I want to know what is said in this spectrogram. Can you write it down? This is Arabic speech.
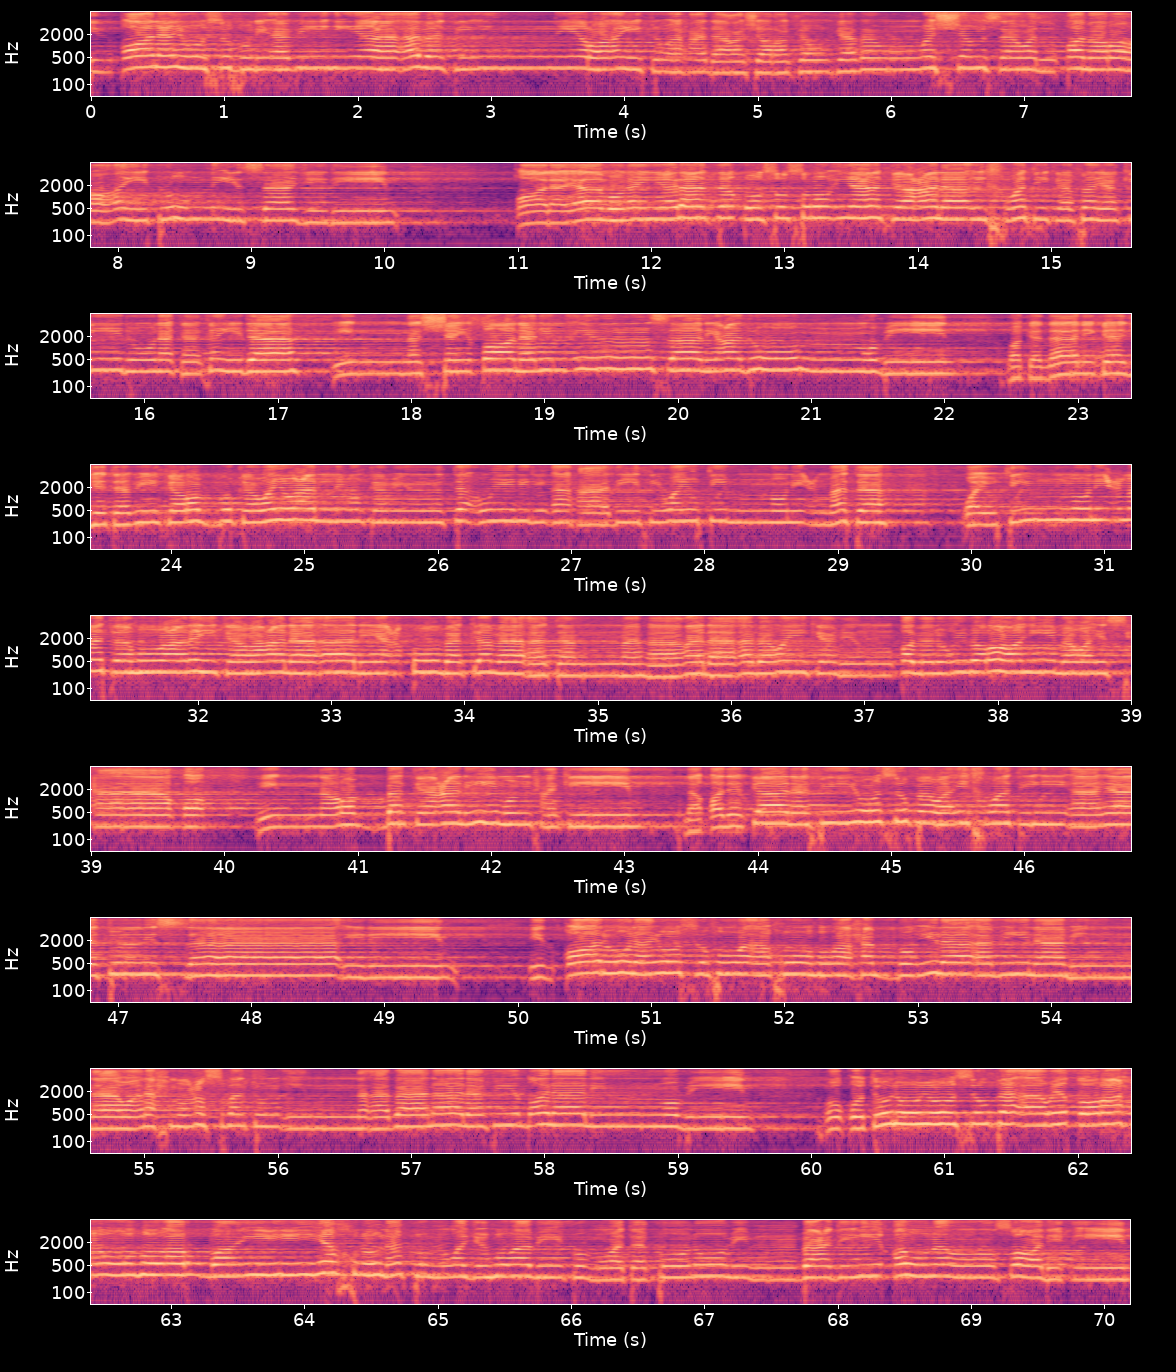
إذ قال يوسف لأبيه يا أبت إني رأيت أحد عشر كوكبا والشمس والقمر رأيتهم لي ساجدين. قال يا بني لا تقصص رؤياك على إخوتك فيكيدوا لك كيدا. إن الشيطان للإنسان عدو مبين. وكذلك يجتبيك ربك ويعلمك من تأويل الأحاديث ويتم نعمته. ويتم نعمته عليك وعلى آل يعقوب كما أتمها على أبويك من قبل إبراهيم وإسحاق. إن ربك عليم حكيم. لقد كان في يوسف وإخوته آيات للسائلين. إذ قالوا ليوسف وأخوه أحب إلى أبينا منا ونحن عصبة إن أبانا لفي ضلال مبين. اقتلوا يوسف أو اطرحوه أرضا يخل لكم وجه أبيكم وتكونوا من بعده قوما صالحين.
